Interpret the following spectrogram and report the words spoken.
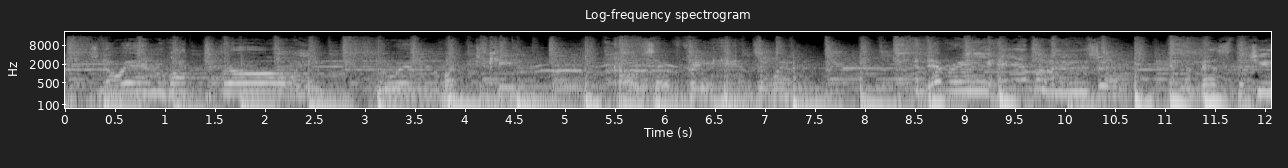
is knowing what to throw away, knowing what to keep. Cause every hand's a winner, and every hand's a loser. And the best that you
